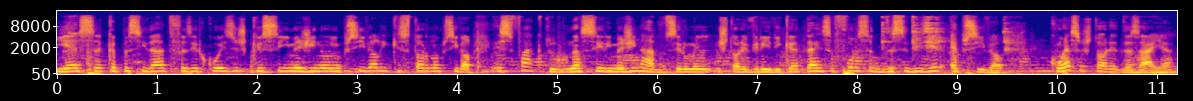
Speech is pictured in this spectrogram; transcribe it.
e a essa capacidade de fazer coisas que se imaginam impossível e que se tornam possível. Esse facto de não ser imaginado, de ser uma história verídica, dá essa força de se dizer é possível. Com essa história da Zaya,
